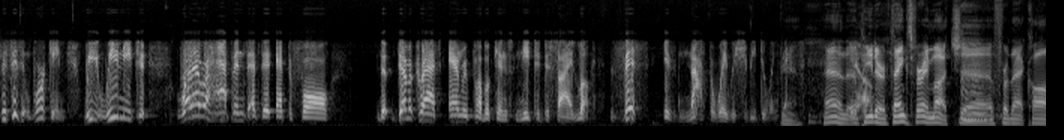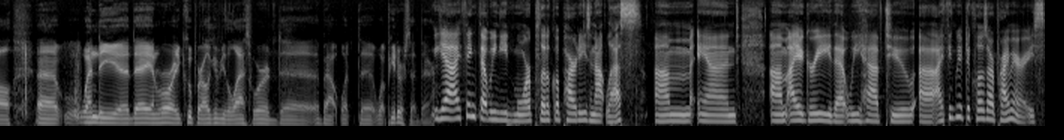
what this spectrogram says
this isn't working. We we need to, whatever happens at the at the fall, the Democrats and Republicans need to decide. Look, this is not the way we should be doing things. Yeah. And, uh, Peter, thanks very much uh, mm-hmm. for that call. Uh, Wendy uh, Day and Rory Cooper, I'll give you the last word uh, about what uh, what Peter said there. Yeah, I think that we need more political parties, not less. Um, and um, I agree that we have to, I think we have to close our primaries.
